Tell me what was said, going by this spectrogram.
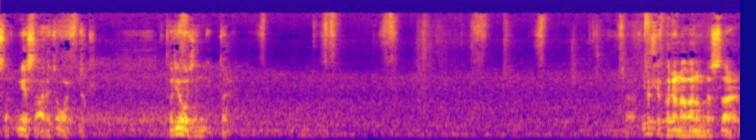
우선 위에서 아래쪽을 이렇게 드리워진 잎들 자, 이렇게 그려 나가는 것을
